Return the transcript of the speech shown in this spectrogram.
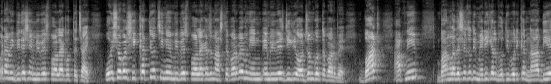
বাট আমি বিদেশে এমবিবিএস পড়ালেখা করতে চাই, ওই সকল শিক্ষার্থীও চীনে এমবিবিএস পড়ালেখার জন্য আসতে পারবে এবং এমবিবিএস ডিগ্রি অর্জন করতে পারবে। বাট আপনি বাংলাদেশে যদি মেডিকেল ভর্তি পরীক্ষা না দিয়ে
